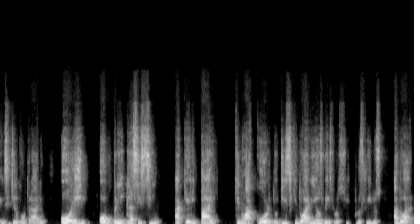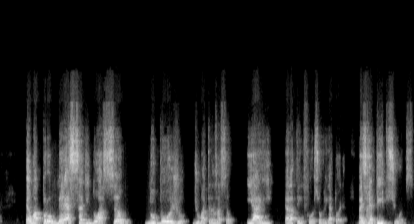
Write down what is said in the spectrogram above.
em sentido contrário, hoje obriga-se sim aquele pai que no acordo disse que doaria os bens para os filhos a doar. É uma promessa de doação no bojo de uma transação. E aí ela tem força obrigatória. Mas repito, senhores,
